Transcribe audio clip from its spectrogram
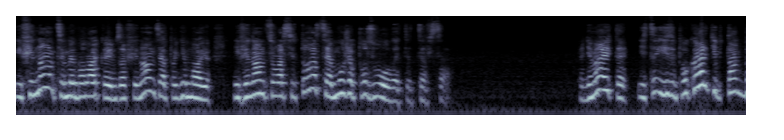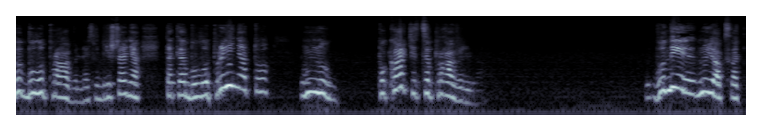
І фінанси, ми балакаємо за фінанси, я розумію, і фінансова ситуація може дозволити це все. Понимаєте? І, це, і по карті так би було правильно. Якщо б рішення таке було прийнято, ну, по карті це правильно. Вони, ну як сказати,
